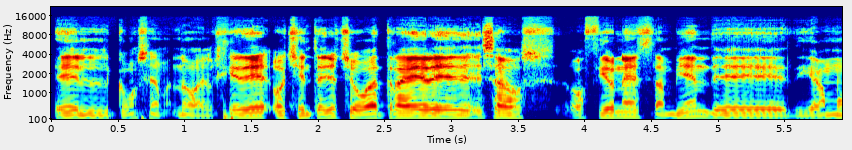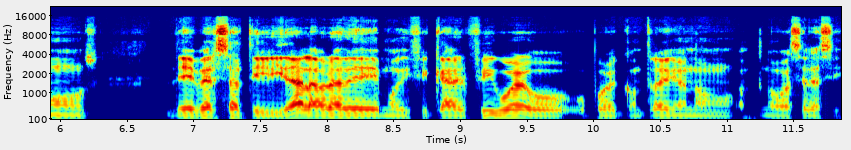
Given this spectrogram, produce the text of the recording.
el, ¿cómo se llama? No, el GD88 va a traer esas opciones también de, digamos, de versatilidad a la hora de modificar el firmware o, por el contrario no, no, va a ser así.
